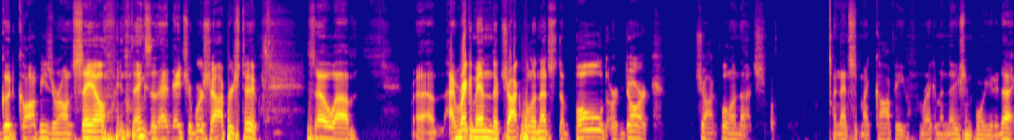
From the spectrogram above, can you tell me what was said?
good coffees are on sale and things of that nature. We're shoppers too. So um, uh, I recommend the chock full of nuts, the bold or dark chock full of nuts. And that's my coffee recommendation for you today.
